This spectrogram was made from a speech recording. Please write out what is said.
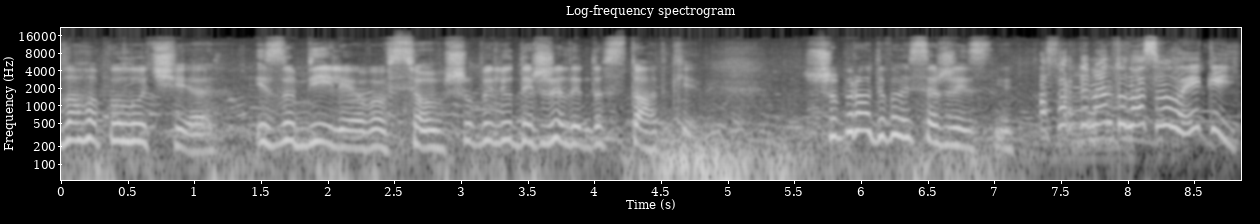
благополуччя, ізобілія во всьому, щоб люди жили в достатки, щоб радувалися житті. Асортимент у нас великий.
